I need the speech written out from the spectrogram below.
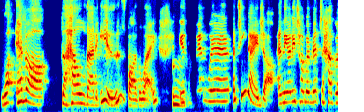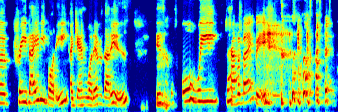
whatever the hell that is, by the way, Mm. is when we're a teenager. And the only time we're meant to have a pre-baby body, again, whatever that is, is Mhm. before we Have a baby.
